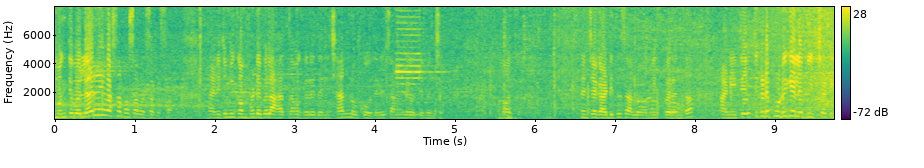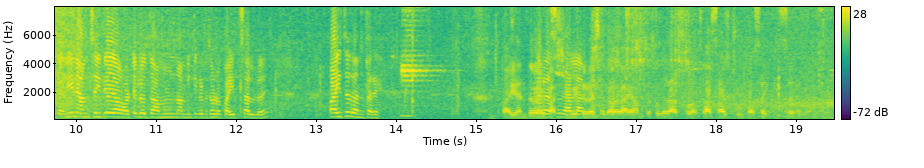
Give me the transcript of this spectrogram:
मग ते बोलले अरे बसा बसा बसा बसा. आणि तुम्ही कम्फर्टेबल आहात ना वगैरे त्यांनी छान लोक होते ते चांगले होते म्हणजे. त्यांच्या गाडीतच आलो आम्ही इथपर्यंत. आणि ते तिकडे पुढे गेले बीचच्या ठिकाणी. आणि आमचं इथे हॉटेल होतं. म्हणून आम्ही तिकडे थोडं पायीच चाललो आहे पायीचंच अंतर आहे. काही अंतरावर पाचशे मीटर. अंतरावर आहे. आमच्यासोबत आज थोडासा असा छोटासा एक किस्सा झाला.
